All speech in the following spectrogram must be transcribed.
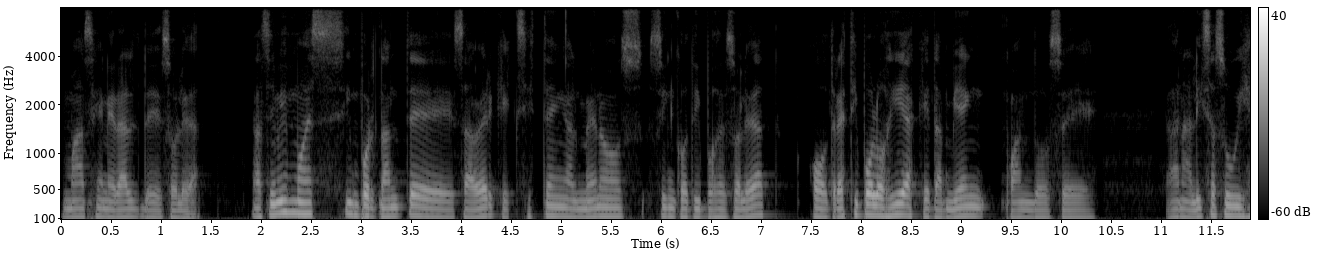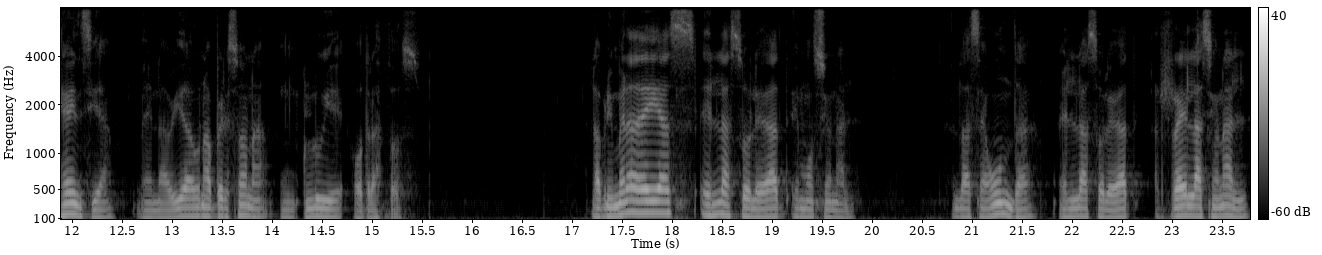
más general de soledad. Asimismo es importante saber que existen al menos cinco tipos de soledad o tres tipologías que también cuando se analiza su vigencia en la vida de una persona incluye otras dos. La primera de ellas es la soledad emocional. La segunda es la soledad relacional.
